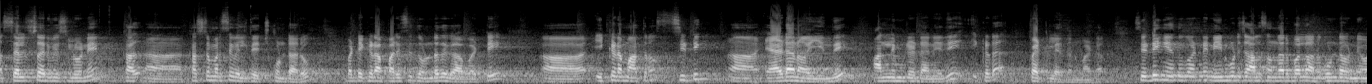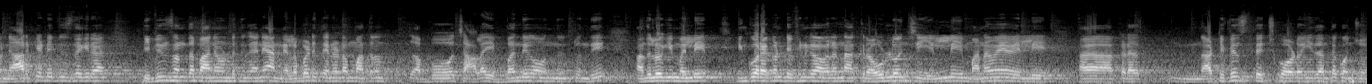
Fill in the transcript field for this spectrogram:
సెల్ఫ్ సర్వీస్లోనే క- కస్టమర్స్ వెళ్ళి తెచ్చుకుంటారు. బట్ ఇక్కడ పరిస్థితి ఉండదు కాబట్టి ఇక్కడ మాత్రం సిట్టింగ్ యాడ్ ఆన్ అయ్యింది. అన్లిమిటెడ్ అనేది ఇక్కడ పెట్టలేదన్నమాట. సిట్టింగ్ ఎందుకంటే నేను కూడా చాలా సందర్భాల్లో అనుకుంటూ ఉండేవాడిని. ఆర్కే టిఫిన్స్ దగ్గర టిఫిన్స్ అంతా బాగానే ఉంటుంది కానీ ఆ నిలబడి తినడం మాత్రం అబ్బో చాలా ఇబ్బందిగా ఉంటుంది. అందులోకి మళ్ళీ ఇంకో రకం టిఫిన్ కావాలన్నా ఆ క్రౌడ్లోంచి వెళ్ళి మనమే వెళ్ళి అక్కడ ఆ టిఫిన్స్ తెచ్చుకోవడం ఇదంతా కొంచెం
